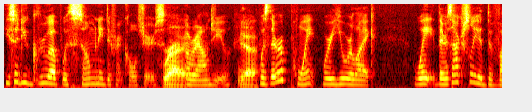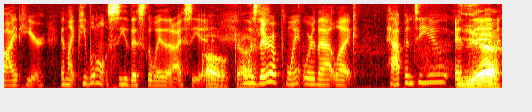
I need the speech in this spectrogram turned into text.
you said you grew up with so many different cultures Right. around you, Yeah. was there a point where you were like, "Wait, there's actually a divide here, and like people don't see this the way that I see it." Oh god. Was there a point where that like happened to you? And Yeah. then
